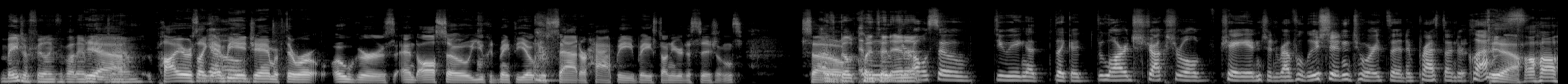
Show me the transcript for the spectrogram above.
major feelings about NBA yeah, Jam. Pyre's like No. NBA Jam if there were ogres, and also you could make the ogres sad or happy based on your decisions. Has So Bill And Clinton in you're it. also doing a like a large structural change and revolution towards an oppressed underclass. yeah, uh-huh,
